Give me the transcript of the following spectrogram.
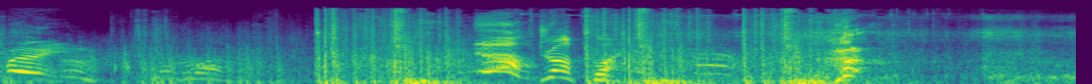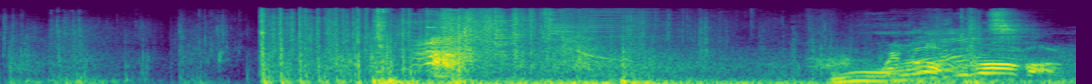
B. Drop one. We've lost Bravo.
